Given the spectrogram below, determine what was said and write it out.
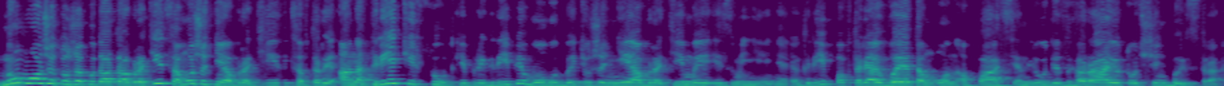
ну, может уже куда-то обратиться, может не обратиться. Вторые. А на третьи сутки при гриппе могут быть уже необратимые изменения. Грипп, повторяю, в этом он опасен. Люди сгорают очень быстро.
